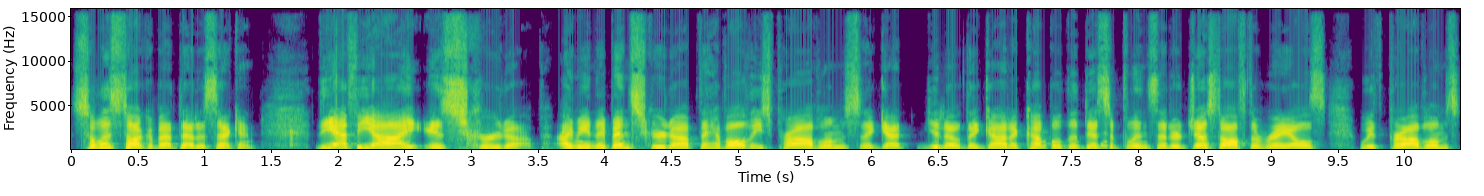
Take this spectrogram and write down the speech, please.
So let's talk about that a second. The FEI is screwed up. I mean, they've been screwed up. They have all these problems. They got, you know, they got a couple of the disciplines that are just off the rails with problems.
